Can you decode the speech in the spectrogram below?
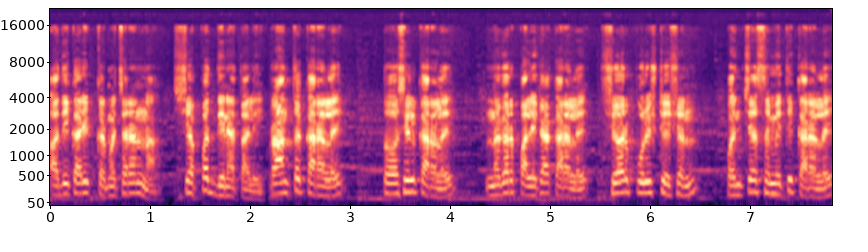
अधिकारी कर्मचाऱ्यांना शपथ देण्यात आली. प्रांत कार्यालय तहसील कार्यालय नगरपालिका कार्यालय शहर पोलीस स्टेशन पंचायत समिती कार्यालय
